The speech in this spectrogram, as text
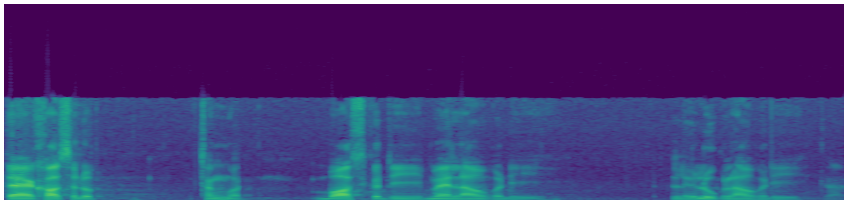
แต่ข้อสรุปทั้งหมดบอสก็ดี แม่เล่าก็ดี หรือลูกเล่าก็ดีครับ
